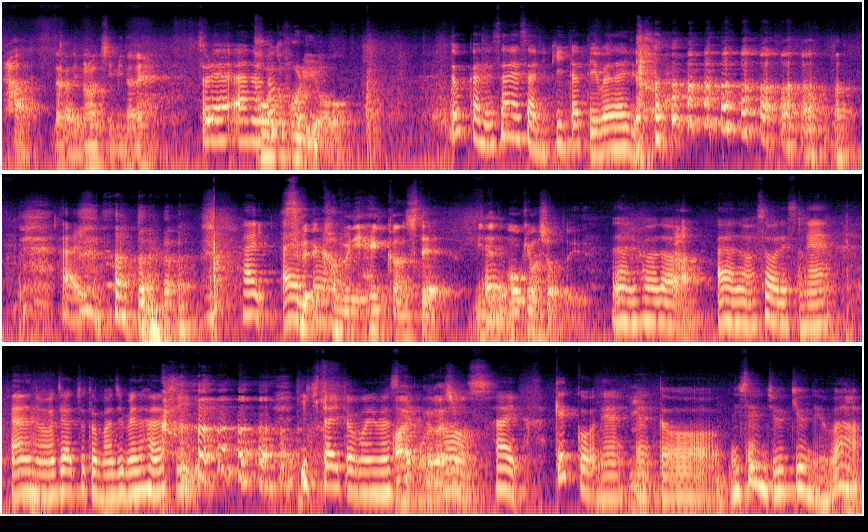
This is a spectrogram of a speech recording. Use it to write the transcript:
はい。だから今のうちにみんなねそれあのどポートフォリオを。どっかでさやさんに聞いたって言わないで はい。はい。全て株に変換してみんなで儲けましょうという、なるほど。はあのそうですねあのじゃあちょっと真面目な話 いきたいと思いますけれども、はいお願いします。はい。結構ね、うん。えっ、と2019年は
